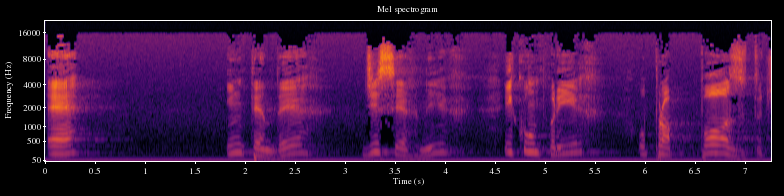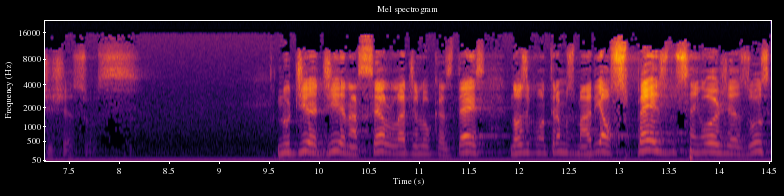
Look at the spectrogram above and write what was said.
é entender, discernir e cumprir o propósito de Jesus. No dia a dia, na célula de Lucas 10, nós encontramos Maria aos pés do Senhor Jesus,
